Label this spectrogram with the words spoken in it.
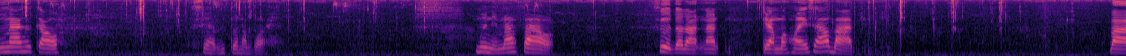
งหน้าคือเกาแซ่บเป็นตัวน้ำบ่อย มือนี้มาฝ้าวซื้อตลาดนัดแกงบักหอยเศร้าบาทปลา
